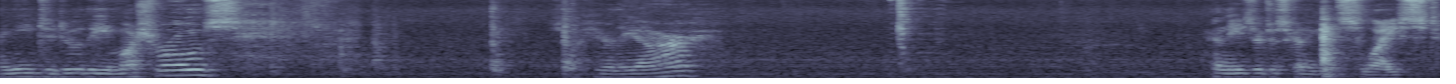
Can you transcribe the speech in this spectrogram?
I need to do the mushrooms. So here they are. And these are just going to get sliced.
